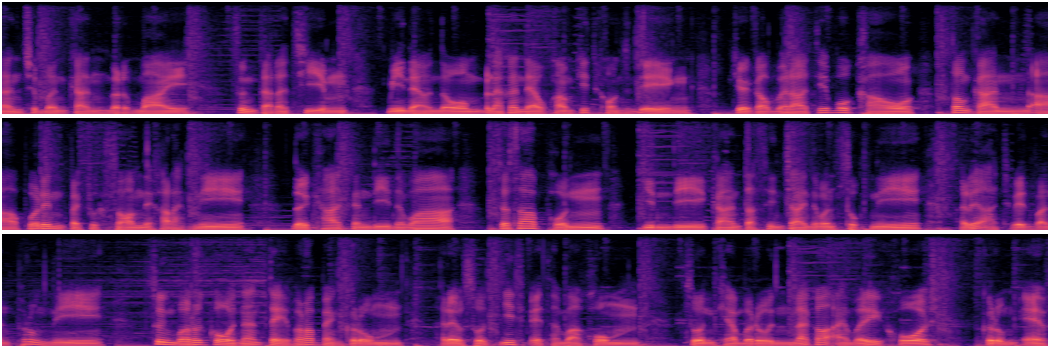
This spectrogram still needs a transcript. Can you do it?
นั้นจะเหมือนกันหรือไม่ ซึ่งแต่ละทีมมีแนวโน้มและก็แนวความคิดของตนเอง เกี่ยวกับเวลาที่พวกเขาต้องการผู้เล่นไปฝึกซ้อมในครั้งนี้ โดยคาดกันดีนะว่า จะทราบผลยินดีการตัดสินใจในวันศุกร์นี้ หรืออาจจะเป็นวันพรุ่งนี้ ซึ่งโมร็อกโกนั้นเตะรอบแบ่งกลุ่ม เร็วสุด 21 ธันวาคม ส่วนแคเมรูนและก็ไอวอรี่โคชกลุ่ม F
